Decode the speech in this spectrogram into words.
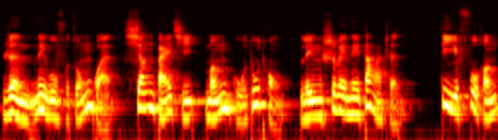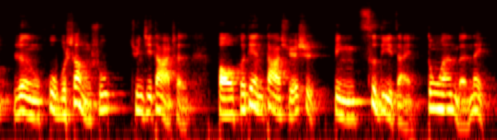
任内务府总管，镶白旗蒙古都统，领侍卫内大臣；弟傅恒任户部尚书、军机大臣，保和殿大学士，并次第在东安门内。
